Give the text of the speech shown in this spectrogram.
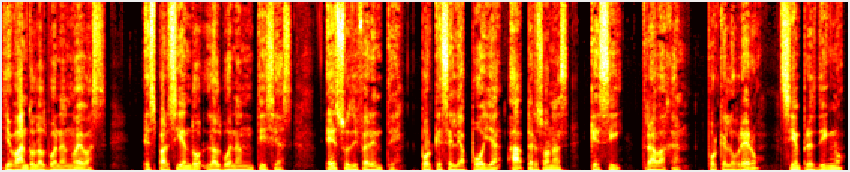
llevando las buenas nuevas, esparciendo las buenas noticias. Eso es diferente, porque se le apoya a personas que sí trabajan, porque el obrero siempre es digno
